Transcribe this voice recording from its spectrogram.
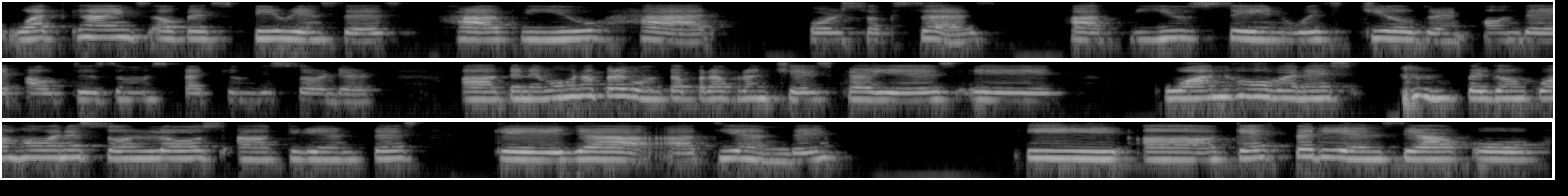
what kinds of experiences have you had or success have you seen with children on the autism spectrum disorder? Ah, tenemos una pregunta para Francesca y es, eh, ¿cuán jóvenes, perdón, cuán jóvenes son los ah, clientes que ella atiende? ¿Y ah, qué experiencia o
